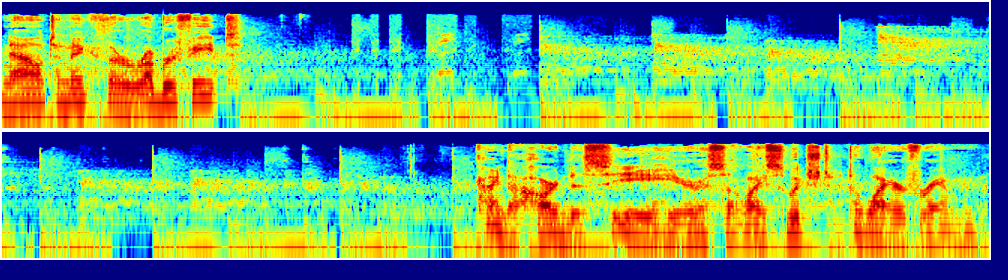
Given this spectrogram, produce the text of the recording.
Now to make the rubber feet, Kinda hard to see here, so I switched to wireframe.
